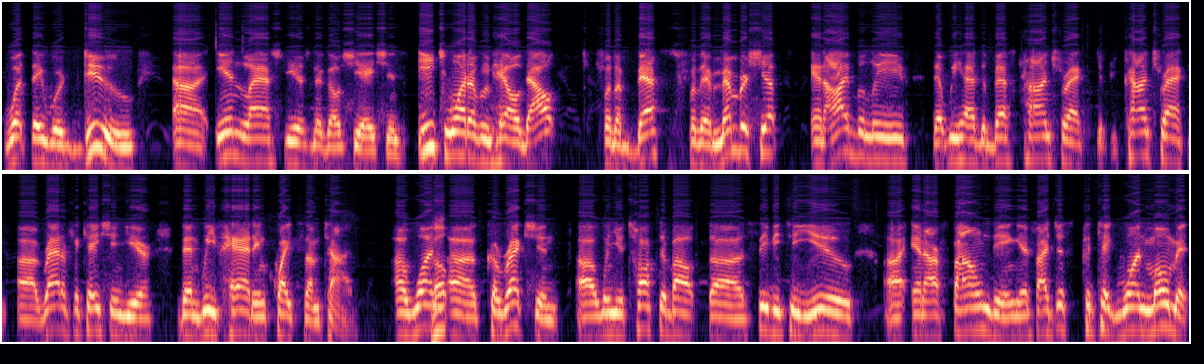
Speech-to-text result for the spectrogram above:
what they were due uh, in last year's negotiations. Each one of them held out for the best for their membership, and I believe that we had the best contract contract uh, ratification year than we've had in quite some time. Uh, one uh, correction, uh, when you talked about uh, CBTU uh, and our founding, if I just could take one moment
